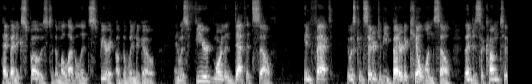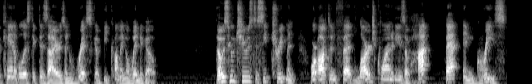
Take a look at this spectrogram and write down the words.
had been exposed to the malevolent spirit of the Wendigo and was feared more than death itself. In fact, it was considered to be better to kill oneself than to succumb to cannibalistic desires and risk of becoming a Wendigo. Those who choose to seek treatment were often fed large quantities of hot fat and grease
